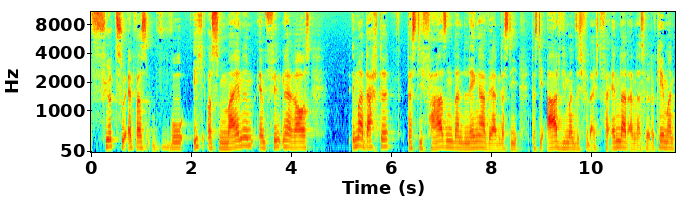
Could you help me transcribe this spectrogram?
führt zu etwas, wo ich aus meinem Empfinden heraus immer dachte, dass die Phasen dann länger werden, dass die, dass die Art, wie man sich vielleicht verändert, anders wird. Okay, man,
